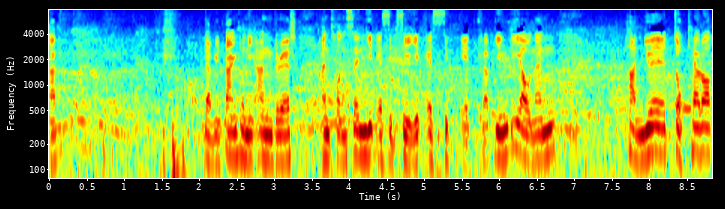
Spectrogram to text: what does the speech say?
นักแบดมินตันคนนี้อันเดรส อันทอนเซน21 14 21 11ครับหญิงเดี่ยวนั้นผ่านเย่จบแค่รอบ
